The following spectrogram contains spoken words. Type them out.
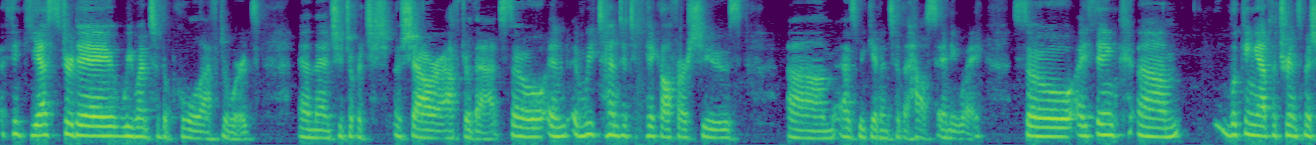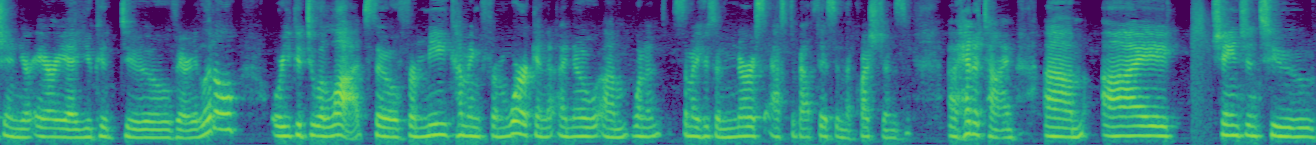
I think yesterday we went to the pool afterwards and then she took a, a shower after that. So, and, and we tend to take off our shoes um, as we get into the house anyway. So I think um, looking at the transmission in your area, you could do very little or you could do a lot. So for me coming from work, and I know um, when somebody who's a nurse asked about this in the questions ahead of time, um, I change into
